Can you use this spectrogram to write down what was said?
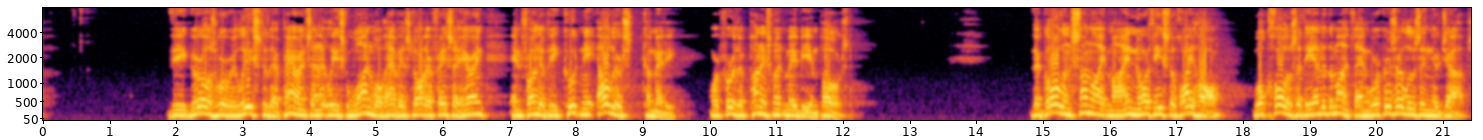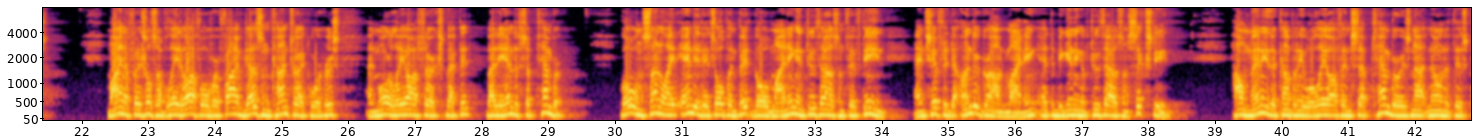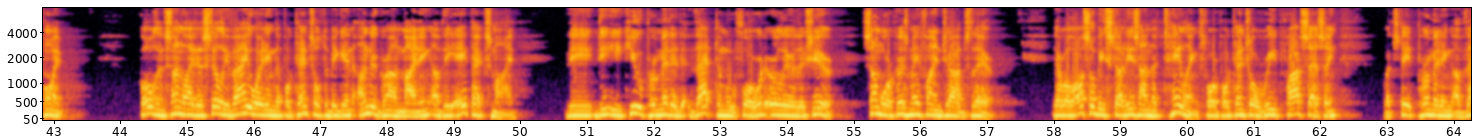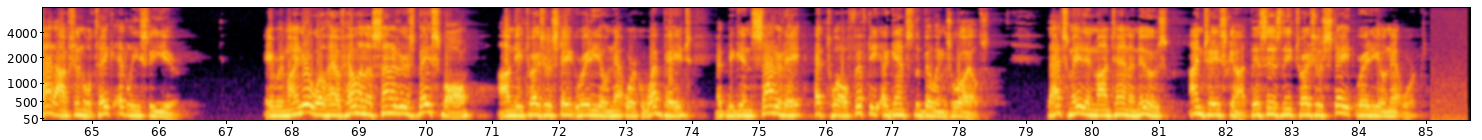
The girls were released to their parents, and at least one will have his daughter face a hearing in front of the Kootenai Elders Committee, where further punishment may be imposed. The Golden Sunlight Mine northeast of Whitehall will close at the end of the month and workers are losing their jobs. Mine officials have laid off over five dozen contract workers and more layoffs are expected by the end of September. Golden Sunlight ended its open pit gold mining in 2015 and shifted to underground mining at the beginning of 2016. How many the company will lay off in September is not known at this point. Golden Sunlight is still evaluating the potential to begin underground mining of the Apex mine. The DEQ permitted that to move forward earlier this year. Some workers may find jobs there. There will also be studies on the tailings for potential reprocessing, but state permitting of that option will take at least a year. A reminder we'll have Helena Senators baseball on the Treasure State Radio Network webpage that begins Saturday at 12:50 against the Billings Royals. That's made in Montana News. I'm Jay Scott. This is the Treasure State Radio Network.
